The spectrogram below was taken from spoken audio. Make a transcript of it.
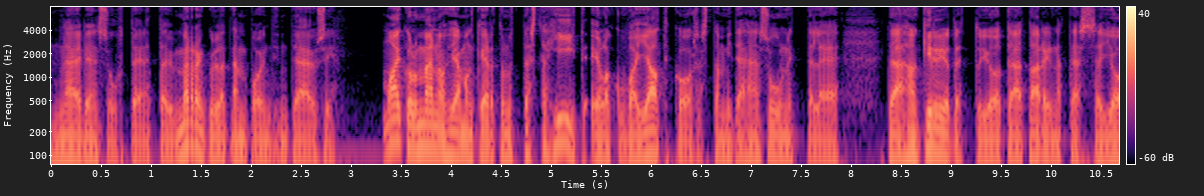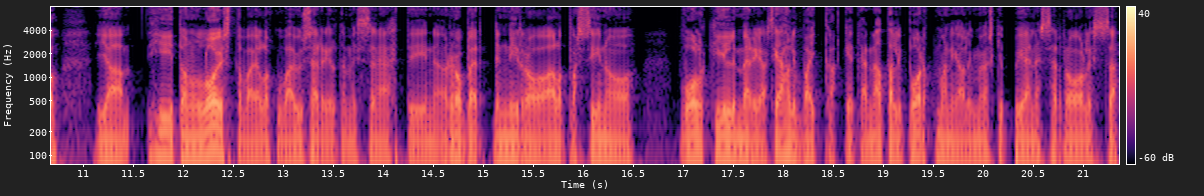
näiden suhteen, että ymmärrän kyllä tämän pointin täysin. Michael Mann on hieman kertonut tästä Heat-elokuvan jatko-osasta, mitä hän suunnittelee. Tämähän on kirjoitettu jo, tämä tarina tässä jo, ja Heat on loistava elokuva Ysäriltä, missä nähtiin Robert De Niro, Al Pacino, Vol Kilmer ja siellä oli vaikka ketä. Natalie Portmania oli myöskin pienessä roolissa.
